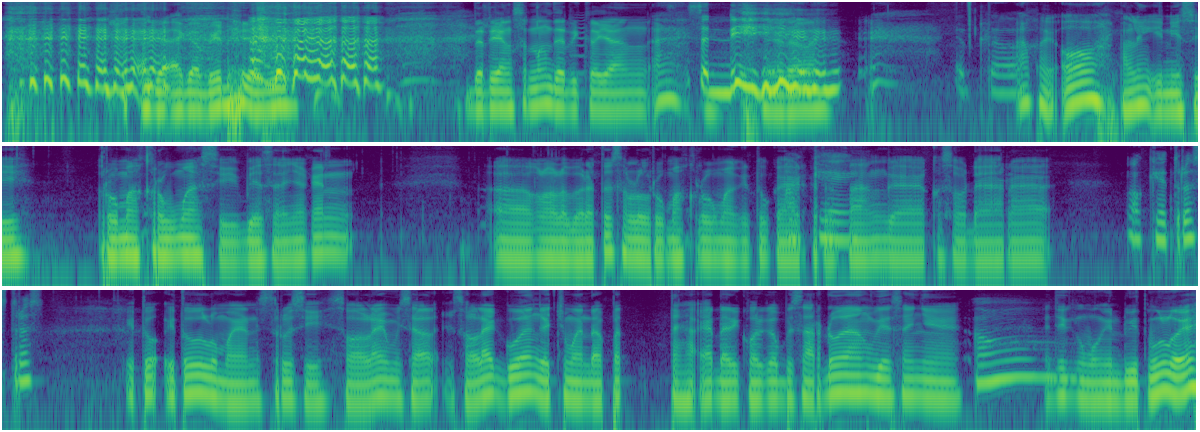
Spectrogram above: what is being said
agak agak beda ya Bu. dari yang seneng jadi ke yang ah Sedih. Ya itu. apa ya oh paling ini sih rumah ke rumah sih biasanya kan eh, kalau lebaran tuh selalu rumah ke rumah gitu kan ke Oke. tetangga ke saudara Oke, terus terus. itu itu lumayan seru sih soalnya misal soalnya gue nggak cuma dapat THR dari keluarga besar doang biasanya Oh. aja ngomongin duit mulu ya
